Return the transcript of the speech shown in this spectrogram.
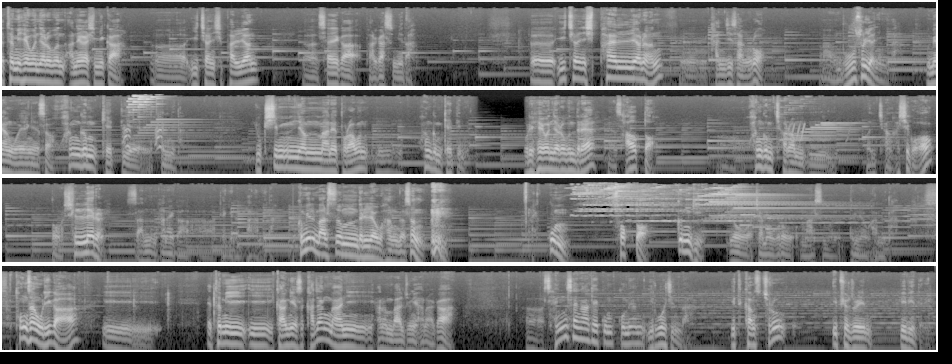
애터미 회원 여러분 안녕하십니까? 어, 2018년 어, 새해가 밝았습니다. 어, 2018년은 간지상으로 어, 무술년입니다. 음양오행에서 황금 개띠의 해입니다. 60년 만에 돌아온 음, 황금 개띠입니다. 우리 회원 여러분들의 사업도 어, 황금처럼 음, 번창하시고 또 신뢰를 쌓는 한 해가 되기를 바랍니다. 금일 말씀드리려고 하는 것은 꿈, 속도, 끈기 요 제목으로 말씀을 드리려고 합니다. 통상 우리가 이 애터미 이 강의에서 가장 많이 하는 말 중에 하나가 어, 생생하게 꿈꾸면 이루어진다. It comes true if you dream vividly.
